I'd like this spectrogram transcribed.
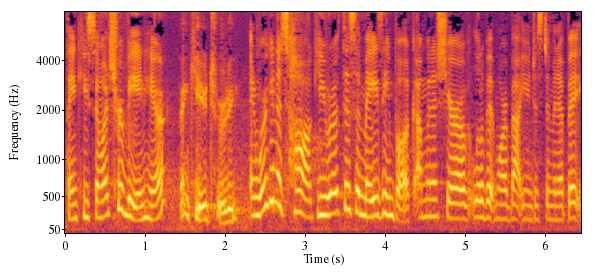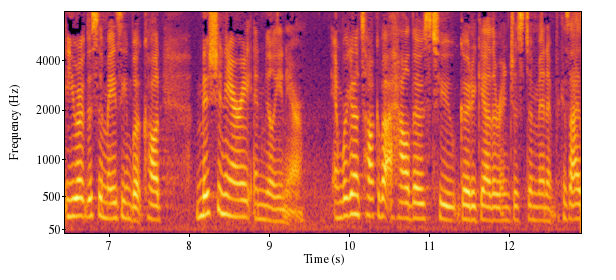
Thank you so much for for being here. Thank you, Trudy. And we're going to talk. You wrote this amazing book. I'm going to share a little bit more about you in just a minute, but you wrote this amazing book called Missionary and Millionaire. And we're going to talk about how those two go together in just a minute because I,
